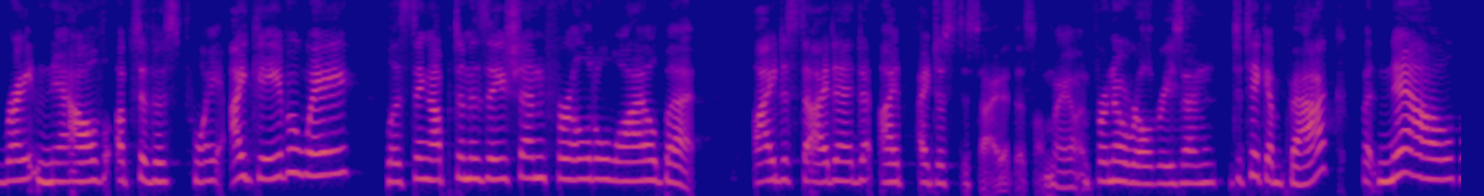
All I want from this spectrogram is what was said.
right now, up to this point, I gave away listing optimization for a little while, but I decided, I, I just decided this on my own for no real reason to take it back. But now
